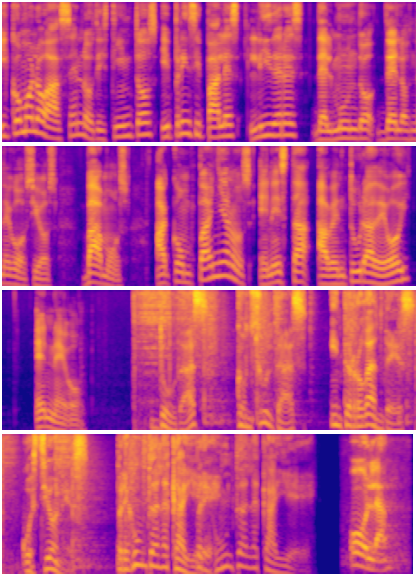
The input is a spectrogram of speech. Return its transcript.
y cómo lo hacen los distintos y principales líderes del mundo de los negocios. Vamos, acompáñanos en esta aventura de hoy en Nego. ¿Dudas? ¿Consultas? ¿Interrogantes? ¿Cuestiones? Pregunta a la calle. Pregunta a la calle. Hola.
